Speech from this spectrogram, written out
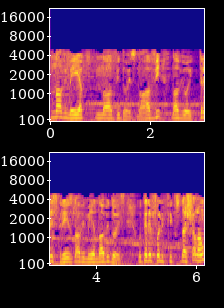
9692. 998339692. O telefone fixo da Shalom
